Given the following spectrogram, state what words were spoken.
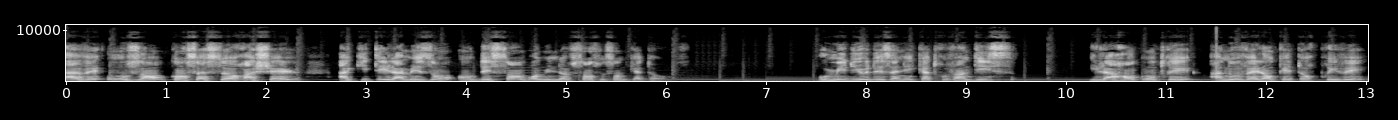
avait 11 ans quand sa sœur Rachel a quitté la maison en décembre 1974. Au milieu des années 90, il a rencontré un nouvel enquêteur privé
